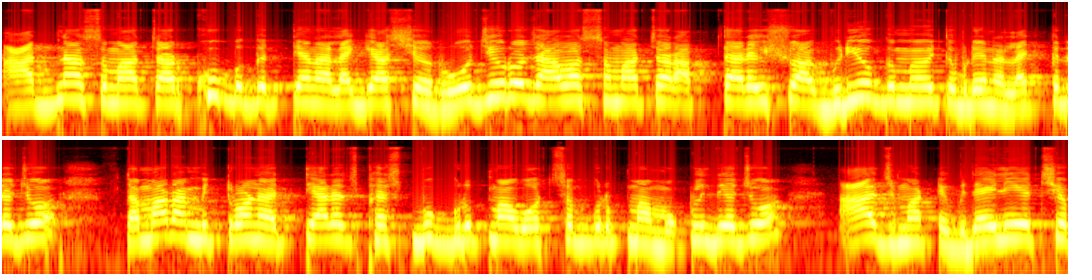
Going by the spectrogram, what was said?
આજના સમાચાર ખૂબ અગત્યના લાગ્યા છે. રોજે રોજ આવા સમાચાર આપતા રહીશું. આ વીડિયો ગમ્યો હોય તો વિડીયોને લાઈક કરી દેજો. તમારા મિત્રોને અત્યારે જ ફેસબુક ગ્રુપમાં વોટ્સઅપ ગ્રુપમાં મોકલી દેજો. આજ માટે વિદાય લઈએ છીએ.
